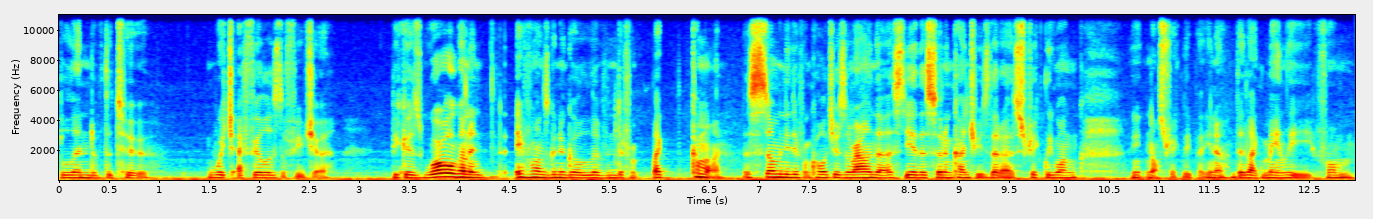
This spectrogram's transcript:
blend of the two, which I feel is the future. Because we're all gonna, everyone's gonna go live in different. Like, come on, there's so many different cultures around us. Yeah, there's certain countries that are strictly one, not strictly, but you know, they're like mainly from,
